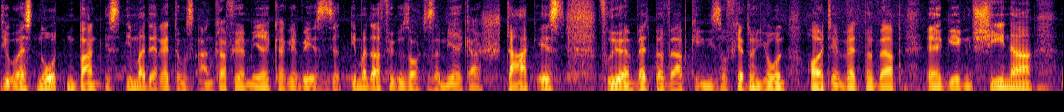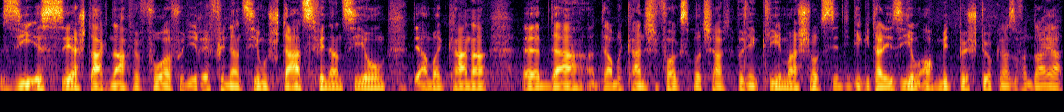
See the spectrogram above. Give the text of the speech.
die US-Notenbank ist immer der Rettungsanker für Amerika gewesen. Sie hat immer dafür gesorgt, dass Amerika stark ist. Früher im Wettbewerb gegen die Sowjetunion, heute im Wettbewerb äh, gegen China. Sie ist sehr stark nach wie vor für die Refinanzierung, Staatsfinanzierung der Amerikaner äh, da, der amerikanischen Volkswirtschaft, will den Klimaschutz, die Digitalisierung auch mitbestücken. Also von daher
